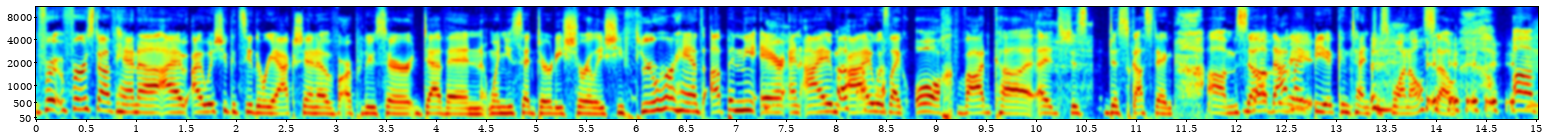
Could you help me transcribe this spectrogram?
For, first off, Hannah, I, I wish you could see the reaction of our producer Devin when you said "Dirty Shirley." She threw her hands up in the air, and I I was like, "Oh, vodka! It's just disgusting." Um, so Not that might be a contentious one, also. um,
